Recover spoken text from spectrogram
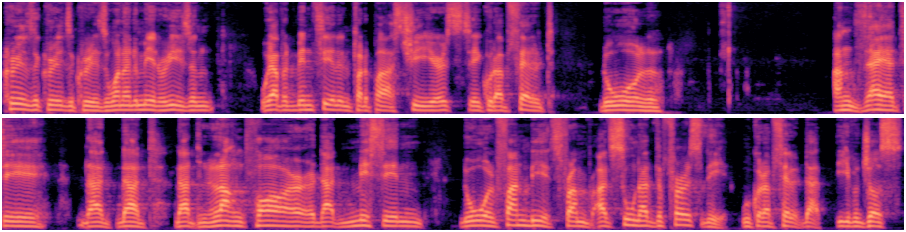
crazy, crazy, crazy. One of the main reasons we haven't been feeling for the past three years, so you could have felt the whole anxiety, that that that long for, that missing the whole fan base from as soon as the first day. We could have felt that even just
